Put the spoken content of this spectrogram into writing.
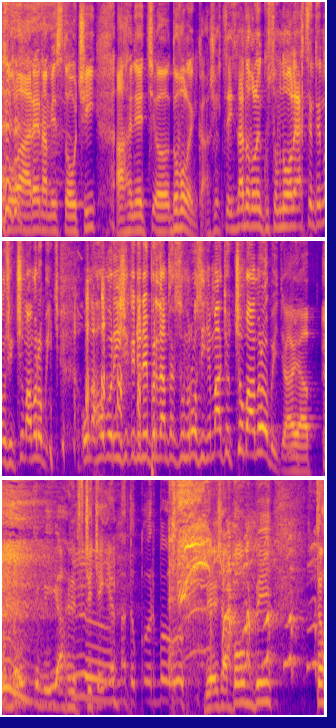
doláre na miesto očí a hneď uh, dovolenka. Že chce ísť na dovolenku so mnou, ale ja chcem ten nožík, čo mám robiť? Ona hovorí, že keď ju nepredám, tak som rozíde. Maťo, čo mám robiť? A ja a hneď v čete jedna to korbo. Vieš, a bomby. To,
